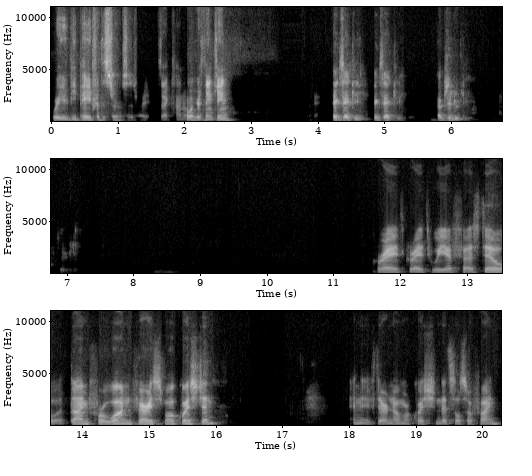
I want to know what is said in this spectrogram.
where you'd be paid for the services, right? Is that kind of what you're thinking? Exactly, exactly, absolutely. Great, great. We have uh, still time for one very small question. And if there are no more questions, that's also fine.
